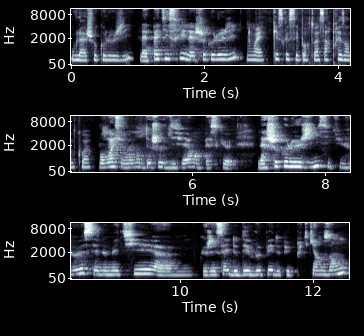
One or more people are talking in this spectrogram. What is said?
ou la chocologie? La pâtisserie et la chocologie? Ouais, qu'est-ce que c'est pour toi? Ça représente quoi? Pour moi, c'est vraiment deux choses différentes parce que la chocologie, si tu veux, c'est le métier euh, que j'essaye de développer depuis plus de 15 ans.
